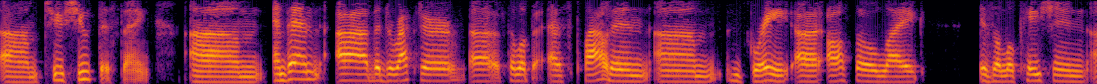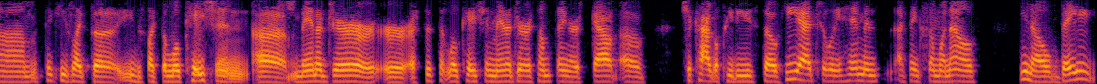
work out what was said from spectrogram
um to shoot this thing. Um and then uh the director uh Philip S. Plowden um who's great uh also like is a location um I think he's like the he was like the location uh manager or, or assistant location manager or something or scout of Chicago PD. So he actually him and I think someone else, you know, they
